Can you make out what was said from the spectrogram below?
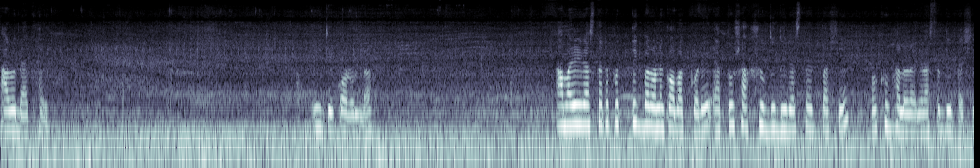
আরও দেখাই। এই যে করল্লা আমার এই রাস্তাটা প্রত্যেকবার অনেক অবাক করে। এত শাকসবজি দুই রাস্তার পাশে। আমার খুব ভালো লাগে রাস্তার দুই পাশে।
